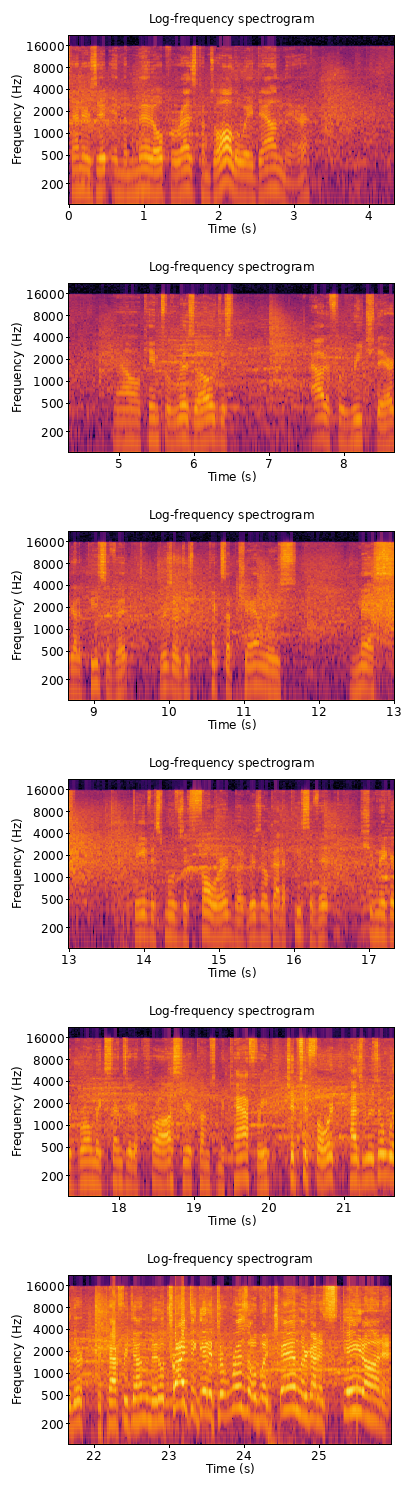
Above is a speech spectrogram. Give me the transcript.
centers it in the middle. Perez comes all the way down there. Now came for Rizzo, just out of her reach there, got a piece of it. Rizzo just picks up Chandler's miss. Davis moves it forward, but Rizzo got a piece of it. Shoemaker Gromick sends it across. Here comes McCaffrey, chips it forward, has Rizzo with her. McCaffrey down the middle, tried to get it to Rizzo, but Chandler got a skate on it.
